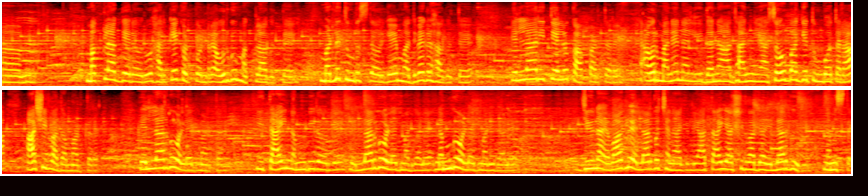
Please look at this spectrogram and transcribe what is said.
ಆಮ್, ಮಕ್ಕಳಾಗದೇ ಇರೋರು ಹರಕೆ ಕಟ್ಕೊಂಡ್ರೆ ಅವ್ರಿಗೂ ಮಕ್ಕಳಾಗುತ್ತೆ. ಮಡ್ಲು ತುಂಬಿಸಿದವ್ರಿಗೆ ಮದುವೆಗಳಾಗುತ್ತೆ. ಎಲ್ಲ ರೀತಿಯಲ್ಲೂ ಕಾಪಾಡ್ತಾರೆ. ಅವ್ರ ಮನೆಯಲ್ಲಿ ಧನ, ಧಾನ್ಯ, ಸೌಭಾಗ್ಯ ತುಂಬೋ ಥರ ಆಶೀರ್ವಾದ ಮಾಡ್ತಾರೆ. ಎಲ್ಲರಿಗೂ ಒಳ್ಳೇದು ಮಾಡ್ತಾರೆ. ಈ ತಾಯಿ ನಂಬಿರೋರಿಗೆ ಎಲ್ಲರಿಗೂ ಒಳ್ಳೇದು ಮಾಡಿದ್ದಾಳೆ ನಮಗೂ ಒಳ್ಳೇದು ಮಾಡಿದ್ದಾಳೆ ಜೀವನ ಯಾವಾಗಲೂ ಎಲ್ಲರಿಗೂ ಚೆನ್ನಾಗಿರಲಿ. ಆ ತಾಯಿ ಆಶೀರ್ವಾದ ಎಲ್ಲರಿಗೂ ಇರಲಿ ನಮಸ್ತೆ.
